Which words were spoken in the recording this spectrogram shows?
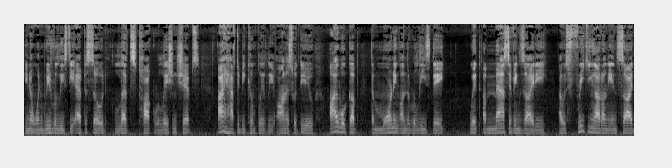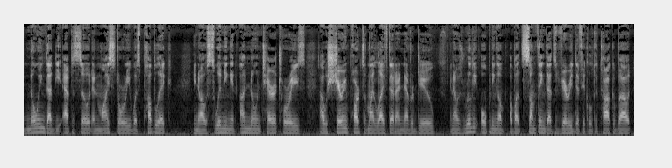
You know, when we released the episode, Let's Talk Relationships, I have to be completely honest with you. I woke up the morning on the release date with a massive anxiety I was freaking out on the inside, knowing that the episode and my story was public. You know, I was swimming in unknown territories. I was sharing parts of my life that I never do. And I was really opening up about something that's very difficult to talk about.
